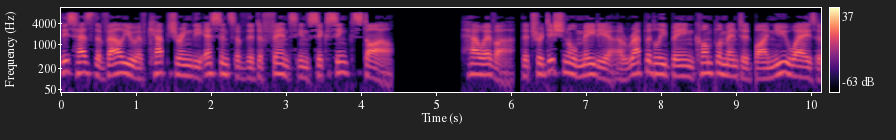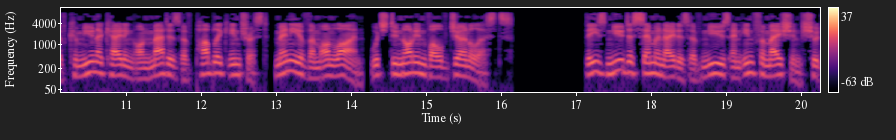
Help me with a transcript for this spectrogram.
This has the value of capturing the essence of the defense in succinct style, However, the traditional media are rapidly being complemented by new ways of communicating on matters of public interest, many of them online, which do not involve journalists. These new disseminators of news and information should,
